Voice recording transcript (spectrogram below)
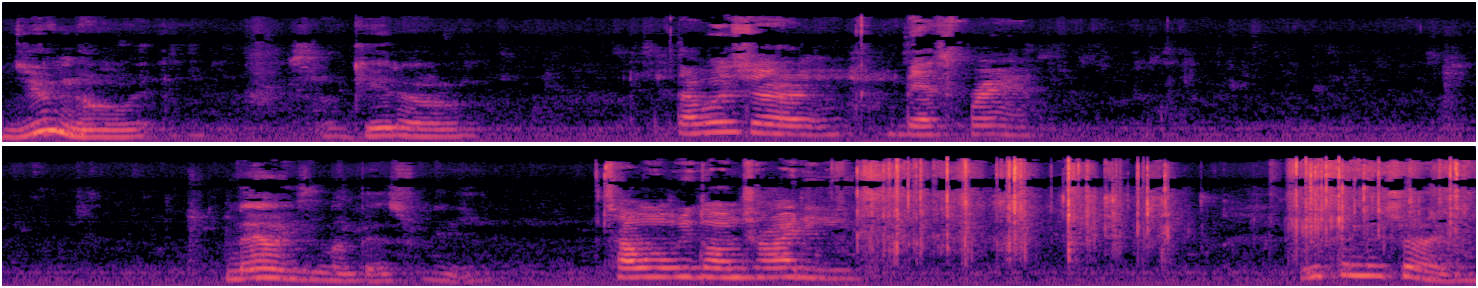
You know it. So get up. That was your best friend. Now he's my best friend. So when we gonna try these? We finna try them.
